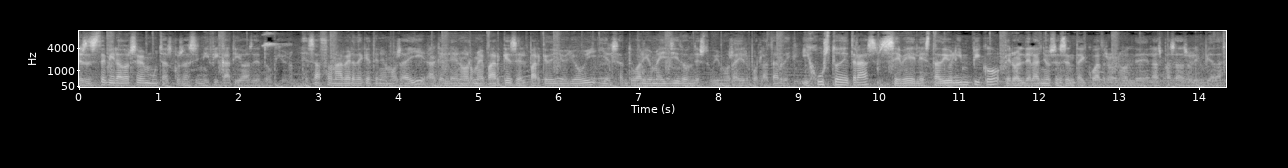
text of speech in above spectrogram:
Desde este mirador se ven muchas cosas significativas de Tokio. ¿no? Esa zona verde que tenemos ahí, aquel enorme parque, es el parque de Yoyogi y el santuario Meiji donde estuvimos ayer por la tarde. Y justo detrás se ve el estadio olímpico, pero el del año 64, no el de las pasadas Olimpiadas.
